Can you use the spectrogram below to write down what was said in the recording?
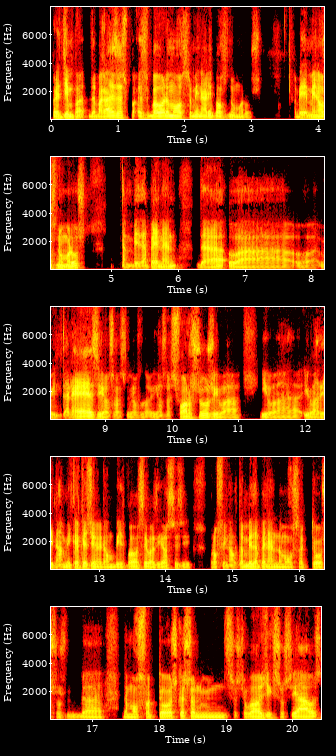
per exemple, de vegades es, es veurà molt el seminari pels números. Evidentment, els números també depenen de l'interès i, els, i, els, i els esforços i la, i, la, i la dinàmica que genera un bisbe a la seva diòcesi. Però al final també depenen de molts sectors, de, de molts factors que són sociològics, socials,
